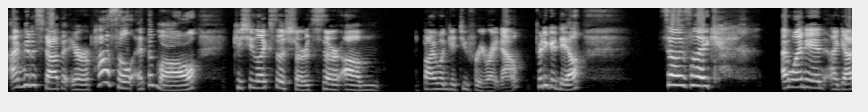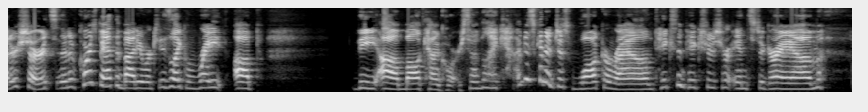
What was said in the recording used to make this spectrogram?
I'm going to stop at Aeropostale at the mall because she likes those shirts. They're um, buy one, get two free right now. Pretty good deal. So I was like, I went in, I got her shirts, and of course Bath and Body Works is like right up the uh, mall concourse. So I'm like, I'm just gonna just walk around, take some pictures for Instagram.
